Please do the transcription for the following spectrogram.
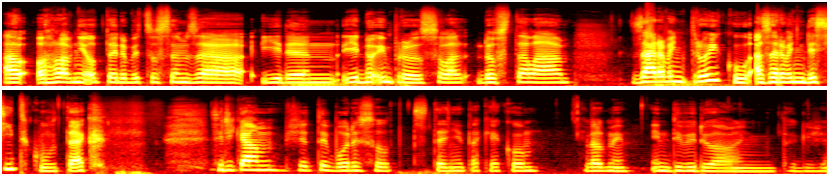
A hlavně od té doby, co jsem za jeden, jedno impro dostala, dostala zároveň trojku a zároveň desítku, tak si říkám, že ty body jsou stejně tak jako velmi individuální, takže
